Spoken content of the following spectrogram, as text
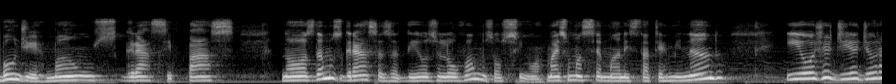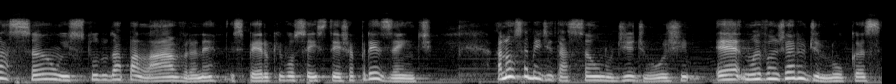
Bom dia, irmãos, graça e paz. Nós damos graças a Deus e louvamos ao Senhor. Mais uma semana está terminando e hoje é dia de oração e estudo da palavra, né? Espero que você esteja presente. A nossa meditação no dia de hoje é no Evangelho de Lucas,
